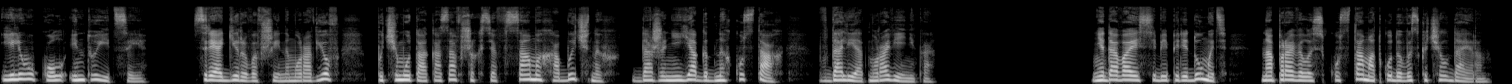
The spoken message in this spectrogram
или укол интуиции, среагировавший на муравьев, почему-то оказавшихся в самых обычных, даже не ягодных кустах, вдали от муравейника. Не давая себе передумать, направилась к кустам, откуда выскочил Дайрон.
